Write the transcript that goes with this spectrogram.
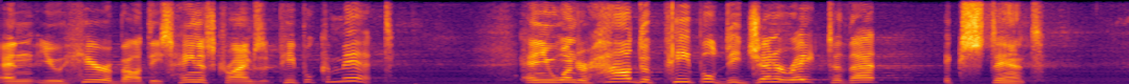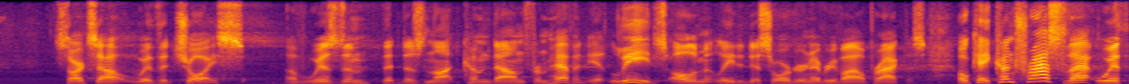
and you hear about these heinous crimes that people commit, and you wonder how do people degenerate to that extent? Starts out with a choice of wisdom that does not come down from heaven. It leads ultimately to disorder and every vile practice. Okay, contrast that with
